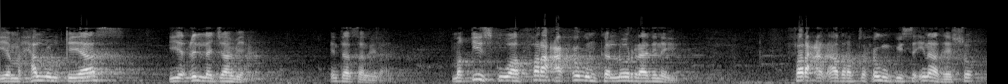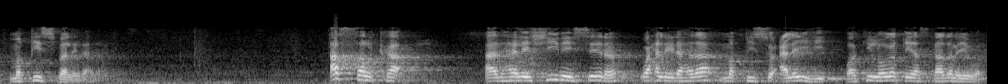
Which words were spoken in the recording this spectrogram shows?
iyo maxallulqiyaas iyo cilla jaamica intaasaa la yidhahda. Maqiisku waa faraca xugumka loo raadinayo. Faracan aad rabto xukunkiisa inaad hesho maqiis baa la yidhahdaa. Asalka aada haleeshiinaysena waxaa la yidhaahdaa maqiisu calayhi waa kii looga qiyaas qaadanayo waa.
